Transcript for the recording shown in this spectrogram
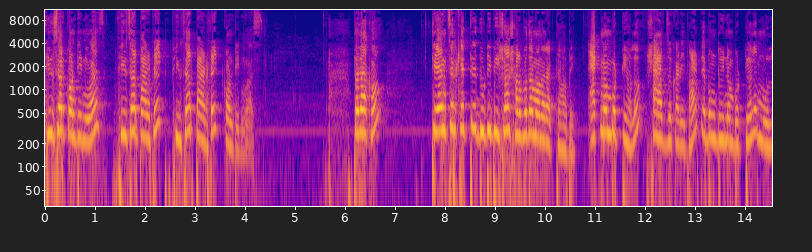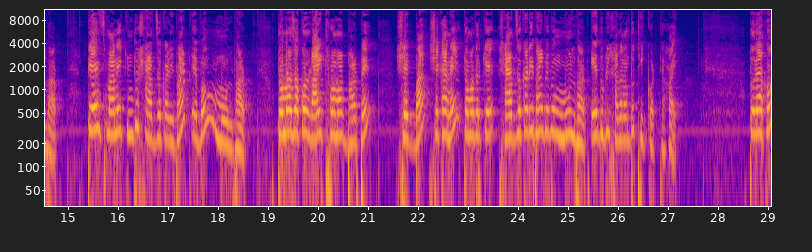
future continuous future perfect future perfect continuous তো দেখো টেন্সের ক্ষেত্রে দুটি বিষয় সর্বদা মনে রাখতে হবে। এক নম্বরটি হলো সাহায্যকারী ভার্ব এবং দুই নম্বরটি হলো মূল ভার্ব টেন্স মানে কিন্তু সাহায্যকারী ভার্ব এবং মূল ভার্ব তোমরা যখন রাইট ফর্ম অফ ভার্বে শেখবা, সেখানে তোমাদেরকে সাহায্যকারী ভার্ব এবং মূল ভার্ব এ দুটি সাধারণত ঠিক করতে হয়। তো দেখো,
